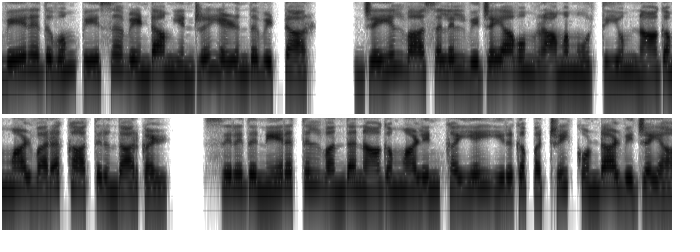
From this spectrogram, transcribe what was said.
வேறெதுவும் பேச வேண்டாம் என்று எழுந்துவிட்டார் ஜெயில் வாசலில் விஜயாவும் ராமமூர்த்தியும் நாகம்மாள் வர காத்திருந்தார்கள். சிறிது நேரத்தில் வந்த நாகம்மாளின் கையை இறுகப்பற்றி கொண்டாள் விஜயா.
